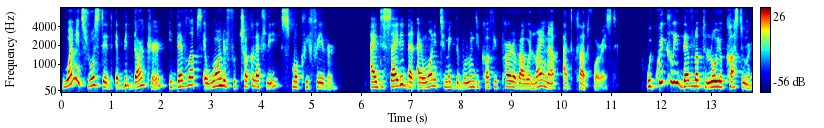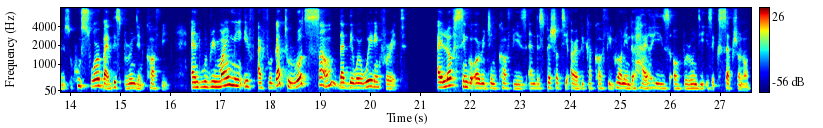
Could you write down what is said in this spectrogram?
When it's roasted a bit darker, it develops a wonderful chocolatey, smoky flavor. I decided that I wanted to make the Burundi coffee part of our lineup at Cloud Forest. We quickly developed loyal customers who swore by this Burundian coffee and would remind me if I forgot to roast some that they were waiting for it. I love single origin coffees, and the specialty Arabica coffee grown in the high hills of Burundi is exceptional.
